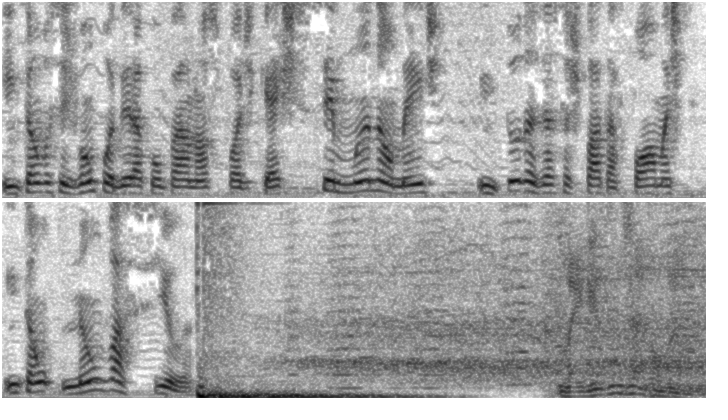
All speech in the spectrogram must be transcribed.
então vocês vão poder acompanhar o nosso podcast semanalmente em todas essas plataformas, então não vacila. Ladies and gentlemen.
